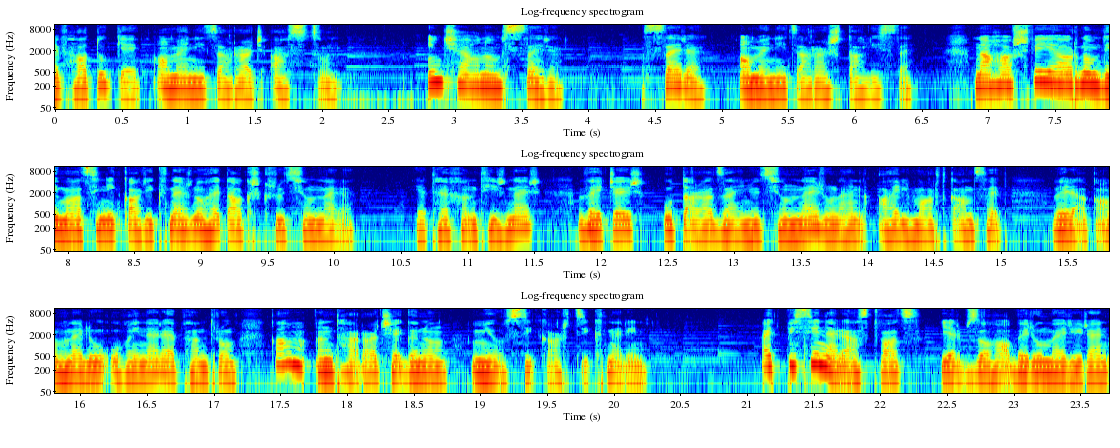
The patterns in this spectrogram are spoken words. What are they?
եւ հատուկ է ամենից առաջ Աստծուն։ Ինչ է անում սերը։ Սերը ամենից առաջ տալիս է։ Նա հաշվի է առնում դիմացինի կարիքներն ու հետաքրքրությունները։ Եթե խնդիրներ, վեճեր ու տարաձայնություններ ունեն այլ մարդկանց հետ, վերականգնելու ուղիներ է փնտրում կամ ընթառաջ է գնում մյուսի կարծիքներին։ Այդպիսին էր Աստված, երբ զոհաբերում էր իրեն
